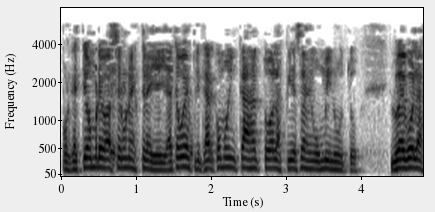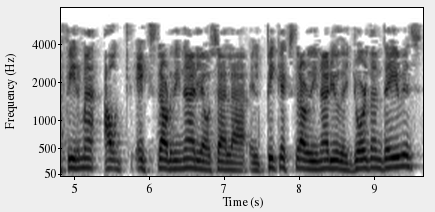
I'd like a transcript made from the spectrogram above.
porque este hombre va a ser una estrella. Ya te voy a explicar cómo encajan todas las piezas en un minuto. Luego la firma extraordinaria, o sea, la, el pick extraordinario de Jordan Davis,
